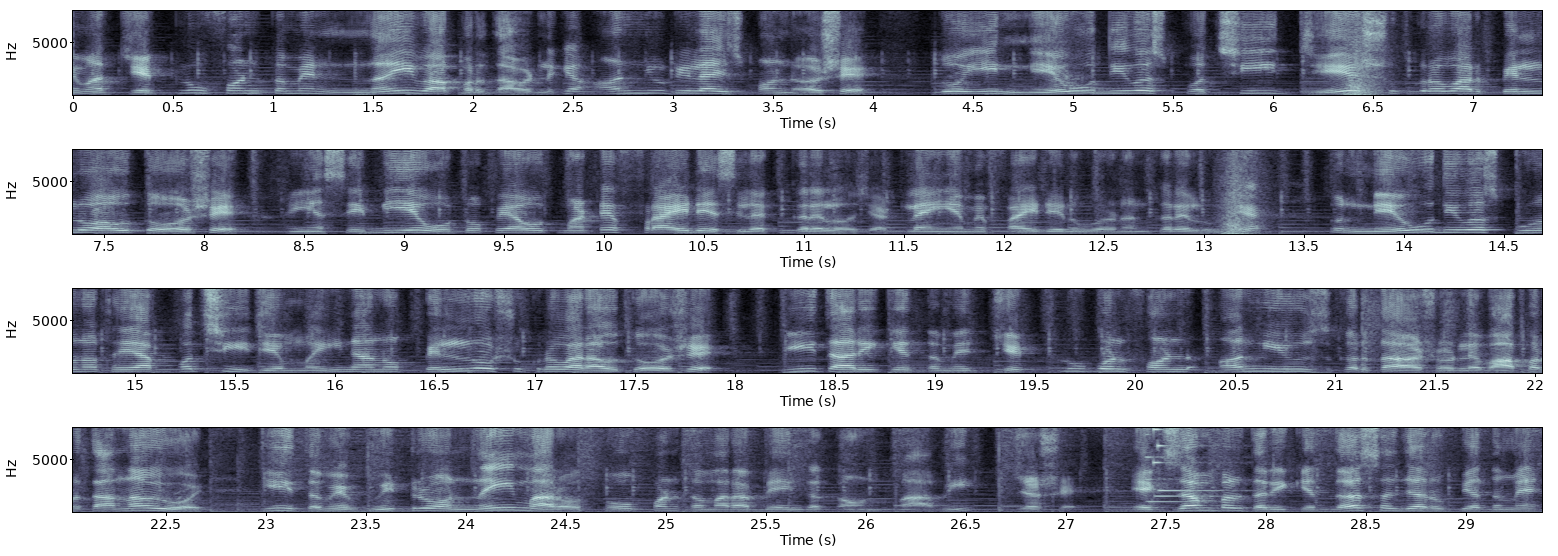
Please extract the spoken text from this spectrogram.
એમાં જેટલું ફંડ તમે નહીં વાપરતા હોય, એટલે કે અનયુટિલાઇઝ ફંડ હશે, તો એ નેવું દિવસ પછી જે શુક્રવાર પહેલો આવતો હશે, અહીંયા સેબીએ ઓટો પે આઉટ માટે ફ્રાઈડે સિલેક્ટ કરેલો છે. એટલે અહીંયા મેં ફ્રાઈડેનું વર્ણન કરેલું છે. તો નેવું દિવસ પૂર્ણ થયા પછી જે મહિનાનો પહેલો શુક્રવાર આવતો હશે એ તારીખે તમે જેટલું પણ ફંડ અનયુઝ કરતા હશો એટલે વાપરતા ન હોય એ તમે વિડ્રો નહીં મારો તો પણ તમારા બેંક અકાઉન્ટમાં આવી જશે. એક્ઝામ્પલ તરીકે દસ હજાર રૂપિયા તમે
